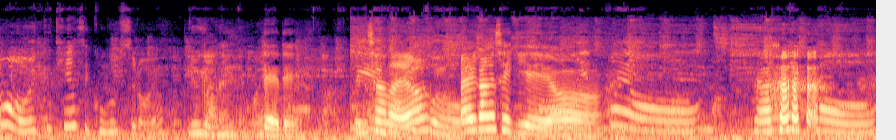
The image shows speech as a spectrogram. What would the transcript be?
어, 왜 이렇게 TS 고급스러워요? 여기 안에 있는 거예요? 네네. 괜찮아요? 예뻐요. 빨강색이에요. 예뻐요. 어.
